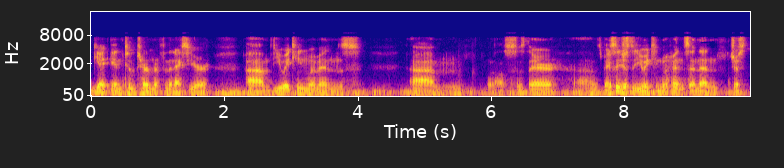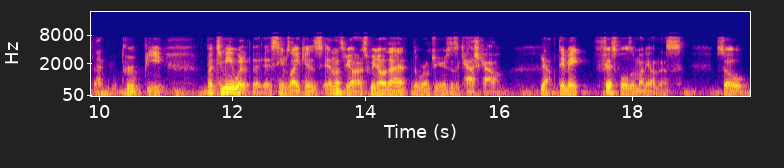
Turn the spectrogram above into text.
get into the tournament for the next year. Um, the U18 women's. Um, what else is there? Uh, it's basically just the U18 women's and then just that Group B. But to me, what it seems like is, and let's be honest, we know that the World Juniors is a cash cow. Yeah. They make fistfuls of money on this. So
